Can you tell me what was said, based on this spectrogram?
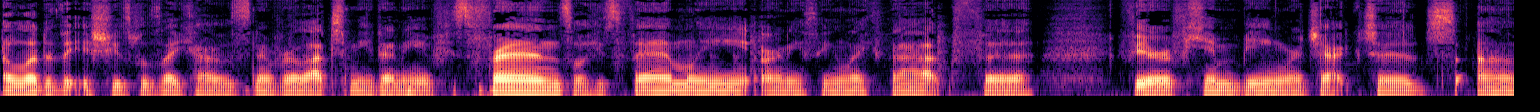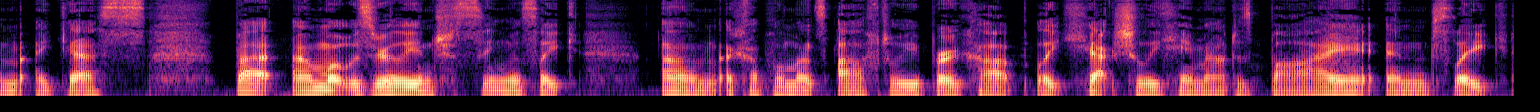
a lot of the issues was like I was never allowed to meet any of his friends or his family or anything like that for fear of him being rejected. Um, I guess, but um, what was really interesting was like um, a couple months after we broke up, like he actually came out as bi and like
